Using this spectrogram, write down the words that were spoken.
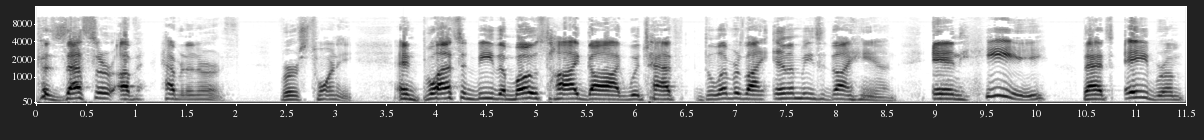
possessor of heaven and earth. Verse 20, and blessed be the Most High God, which hath delivered thy enemies into thy hand. And he, that's Abram,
